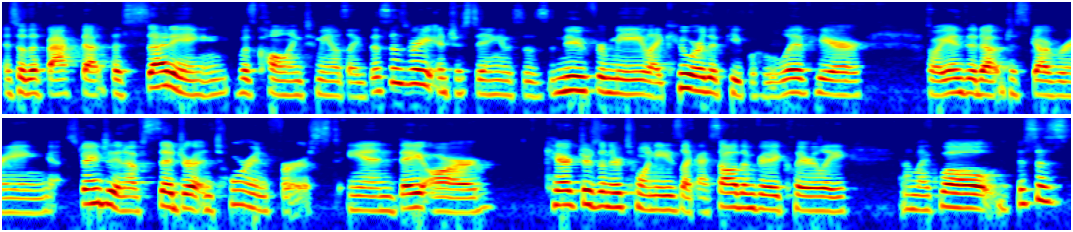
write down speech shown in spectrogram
And so the fact that the setting was calling to me, I was like, this is very interesting. This is new for me. Like, who are the people who live here? So I ended up discovering, strangely enough, Sidra and Torin first. And they are characters in their 20s. Like, I saw them very clearly. I'm like, well, this is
